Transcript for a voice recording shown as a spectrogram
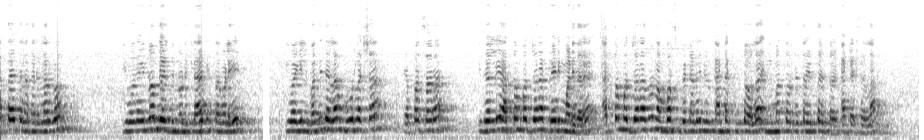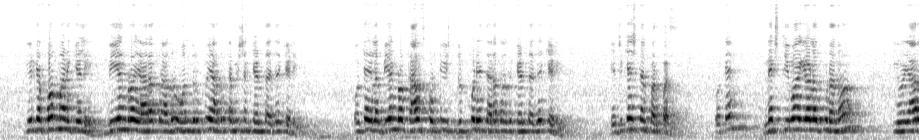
ಅರ್ಥ ಆಯ್ತಲ್ಲ ಸರ್ ಎಲ್ಲರಿಗೂ? ಇವಾಗ ಇನ್ನೊಂದು ಹೇಳ್ತೀನಿ ನೋಡಿ ಕ್ಲಾರಿಟಿ ತಗೊಳ್ಳಿ. ಇವಾಗ ಇಲ್ಲಿ ಬಂದಿದೆಲ್ಲ ಮೂರು ಲಕ್ಷ ಎಪ್ಪತ್ತು ಸಾವಿರ? ಇದರಲ್ಲಿ ಹತ್ತೊಂಬತ್ತು ಜನ ಟ್ರೇಡಿಂಗ್ ಮಾಡಿದ್ದಾರೆ. ಹತ್ತೊಂಬತ್ತು ಜನದು ನಂಬರ್ಸ್ ಬೇಕಾದರೆ ನೀವು ಕಾಂಟ್ಯಾಕ್ಟ್ ಇರ್ತಾವಲ್ಲ, ನಿಮ್ಮಂಥವ್ರ ಹತ್ರ ಇರ್ತಾ ಇರ್ತಾರೆ ಕಾಂಟ್ಯಾಕ್ಟ್ಸ್ ಎಲ್ಲ. ಇವ್ರಿಗೆ ಫೋನ್ ಮಾಡಿ ಕೇಳಿ. ಬಿ ಎನ್ ರೋ ಯಾರ ಹತ್ರ ಆದರೂ ಒಂದು ರೂಪಾಯಿ ಆದರೂ ಕಮಿಷನ್ ಕೇಳ್ತಾ ಇದ್ದೆ ಕೇಳಿ. ಓಕೆ ಇಲ್ಲ ಬಿ ಎನ್ ರೋ ಕಾಲ್ಸ್ ಕೊಡ್ತೀವಿ, ಇಷ್ಟು ದುಡ್ಡು ಕೊಡಿ ಅಂತ ಯಾರ ಹತ್ರ ಆದ್ರೂ ಕೇಳ್ತಾ ಇದ್ದೆ ಕೇಳಿ. ಎಜುಕೇಷ್ನಲ್ ಪರ್ಪಸ್ ಓಕೆ ನೆಕ್ಸ್ಟ್ ಇವಾಗ ಹೇಳೋದು ಕೂಡ ಇವಾಗ ಯಾರು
